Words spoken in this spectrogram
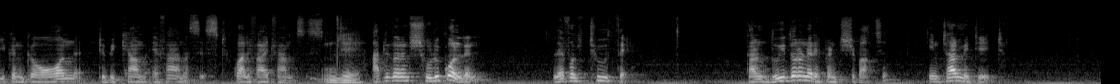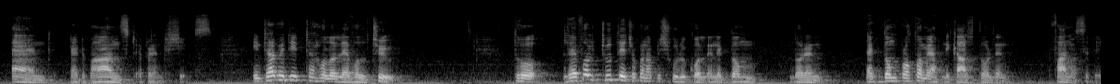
you can go on to become a pharmacist qualified pharmacist আপনি ধরেন শুরু করলেন লেভেল টুতে কারণ দুই ধরনের অ্যাপ্রেন্টিসশিপ আছে ইন্টারমিডিয়েট অ্যান্ড অ্যাডভান্সড অ্যাপ্রেন্টিসশিপস ইন্টারমিডিয়েটটা হলো লেভেল টু তো লেভেল টুতে যখন আপনি শুরু করলেন একদম ধরেন একদম প্রথমে আপনি কাজ ধরলেন ফার্মাসিতে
